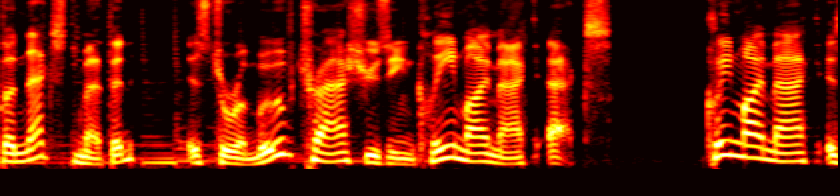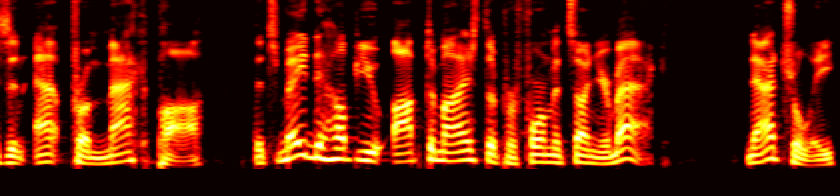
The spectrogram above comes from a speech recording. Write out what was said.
The next method is to remove trash using CleanMyMac X. CleanMyMac is an app from MacPaw that's made to help you optimize the performance on your Mac. Naturally,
